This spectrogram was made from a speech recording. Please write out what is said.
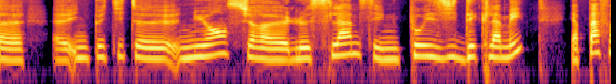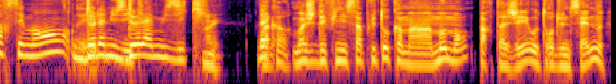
euh, une petite euh, nuance sur euh, le slam, c'est une poésie déclamée. Il n'y a pas forcément De la musique. De la musique. Oui. D'accord. Voilà. Moi, je définis ça plutôt comme un moment partagé autour d'une scène,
